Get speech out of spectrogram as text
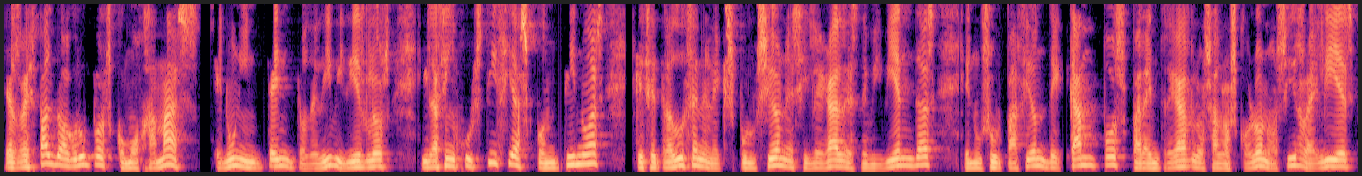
el respaldo a grupos como Hamas en un intento de dividirlos y las injusticias continuas que se traducen en expulsiones ilegales de viviendas, en usurpación de campos para entregarlos a los colonos israelíes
